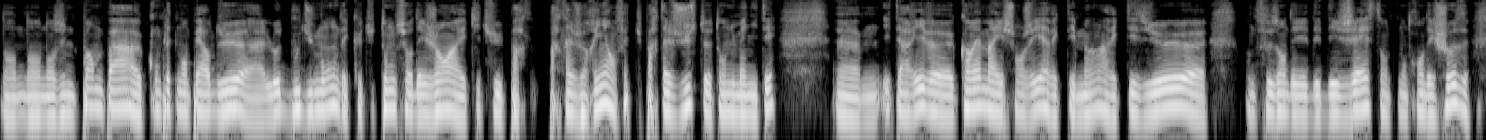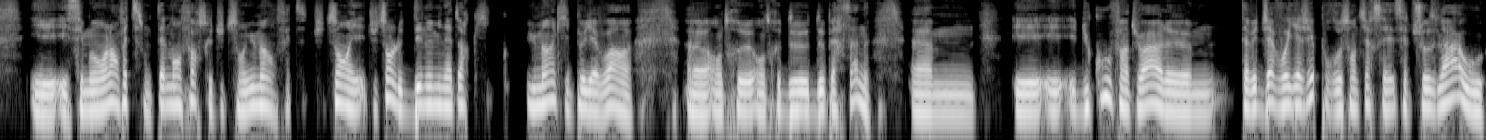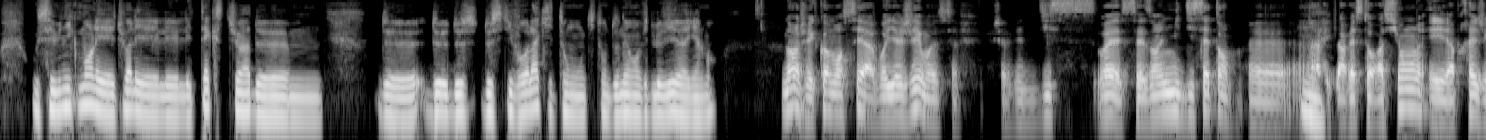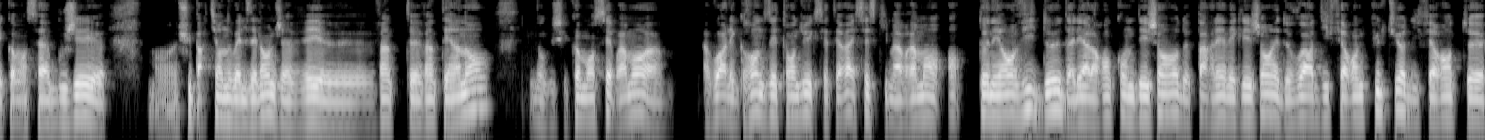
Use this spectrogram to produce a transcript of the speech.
dans, dans, dans, une pampa euh, complètement perdue à l'autre bout du monde et que tu tombes sur des gens avec qui tu partages rien en fait, tu partages juste ton humanité. Euh, et tu arrives euh, quand même à échanger avec tes mains, avec tes yeux, euh, en te faisant des, des, des, gestes, en te montrant des choses. Et, et ces moments-là en fait ils sont tellement forts que tu te sens humain en fait, tu te sens tu te sens le dénominateur humain qui peut y avoir euh, entre entre deux deux personnes. Euh, et, et, et, du coup enfin tu vois le t'avais déjà voyagé pour ressentir cette chose-là ou, ou c'est uniquement les, tu vois, les, les, les, textes, tu vois, de, de, de, de, de ce livre-là qui t'ont, qui t'ont donné envie de le vivre également? Non, j'ai commencé à voyager, moi, j'avais 10, ouais, 16 ans et demi, 17 ans, euh, avec la restauration. Et après, j'ai commencé à bouger. Euh, je suis parti en Nouvelle-Zélande, j'avais euh, 20, 21 ans. Donc, j'ai commencé vraiment à, avoir les grandes étendues, etc. Et c'est ce qui m'a vraiment donné envie de d'aller à la rencontre des gens, de parler avec les gens et de voir différentes cultures, différentes euh,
